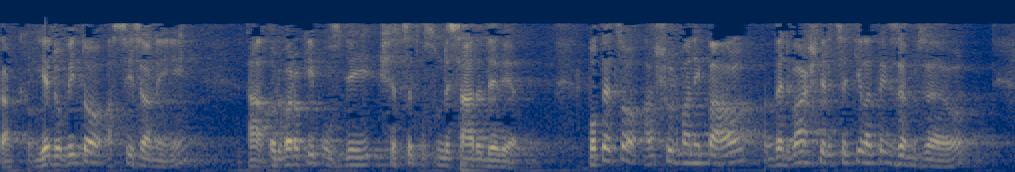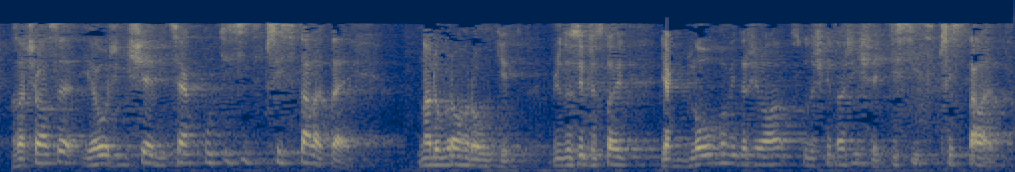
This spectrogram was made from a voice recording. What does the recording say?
tak je dobyto Asyřany a o dva roky později 689. Poté, co Ashurbanipal ve 42 letech zemřel, začala se jeho říše více jak po 1300 letech na dobro hroutit. Můžete si představit, jak dlouho vydržela skutečně ta říše. 1300 let.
